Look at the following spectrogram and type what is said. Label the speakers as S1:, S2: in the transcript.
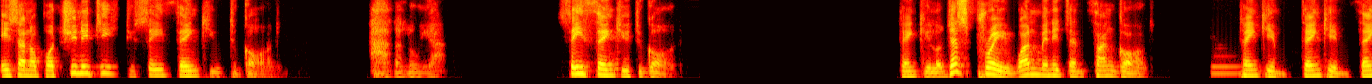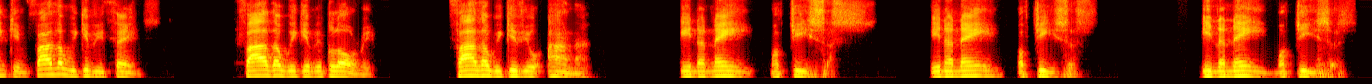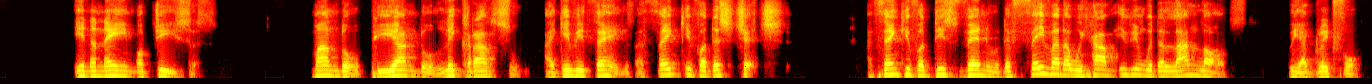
S1: is an opportunity to say thank you to God. Hallelujah. Say thank you to God. Thank you, Lord. Just pray one minute and thank God. Thank Him, thank Him, thank Him. Father, we give you thanks. Father, we give you glory. Father, we give you honor in the name of Jesus. In the name of Jesus. In the name of Jesus. In the name of Jesus. Mando, Piando, Likransu. I give you thanks. I thank you for this church. I thank you for this venue, the favor that we have, even with the landlords. We are grateful.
